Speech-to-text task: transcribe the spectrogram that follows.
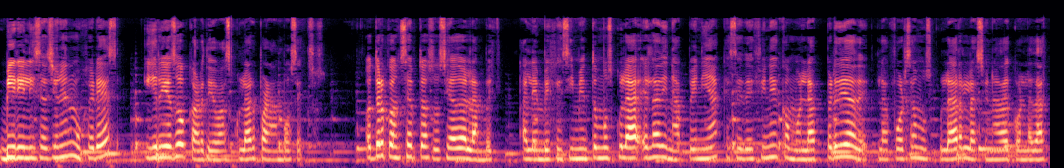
virilización en mujeres y riesgo cardiovascular para ambos sexos. Otro concepto asociado al, envejecimiento muscular es la dinapenia, que se define como la pérdida de la fuerza muscular relacionada con la edad,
